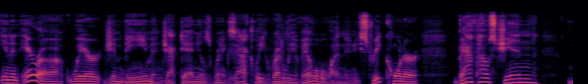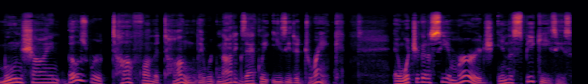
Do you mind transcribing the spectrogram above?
in an era where Jim Beam and Jack Daniels weren't exactly readily available on any street corner, bathtub gin, moonshine, those were tough on the tongue. They were not exactly easy to drink. And what you're going to see emerge in the speakeasies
